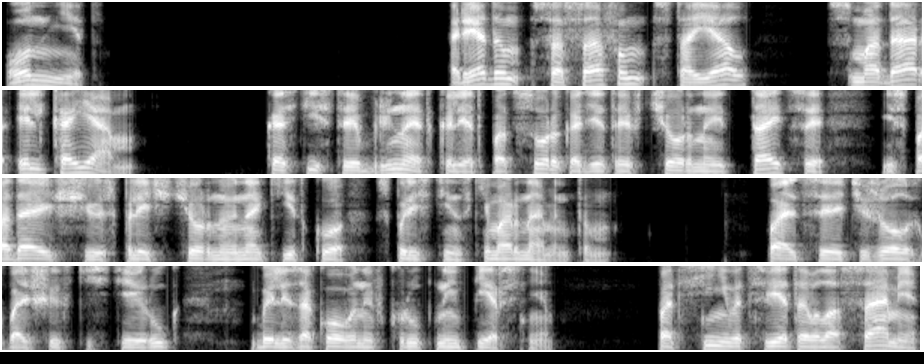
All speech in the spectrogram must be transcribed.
Он нет». Рядом с Асафом стоял Смадар Эль-Каям, костистая брюнетка лет под сорок, одетая в черные тайцы и спадающую с плеч черную накидку с палестинским орнаментом. Пальцы тяжелых больших кистей рук были закованы в крупные перстни под синего цвета волосами,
